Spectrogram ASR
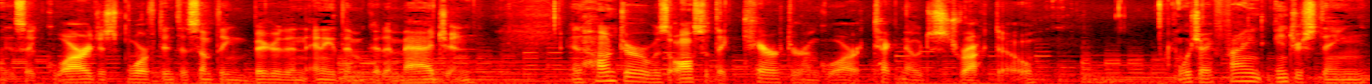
like I said, Gwar just morphed into something bigger than any of them could imagine. And Hunter was also the character in Gwar Techno Destructo, which I find interesting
